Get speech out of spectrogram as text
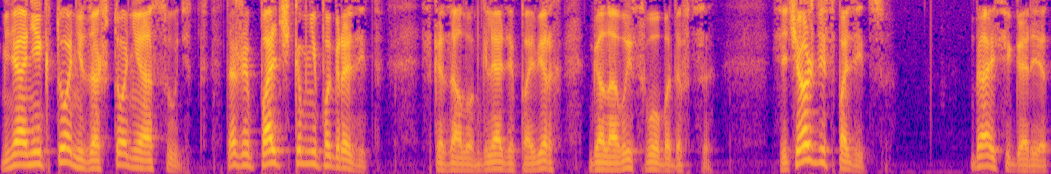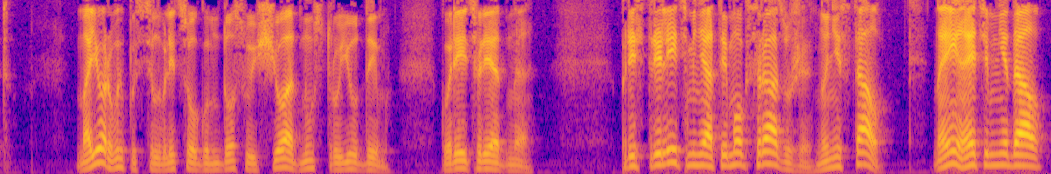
меня никто ни за что не осудит, даже пальчиком не погрозит. сказал он, глядя поверх головы свободовца. Сечешь диспозицию? Дай сигарету. Майор выпустил в лицо Гундосу еще одну струю дым. Курить вредно. Пристрелить меня ты мог сразу же, но не стал. Но и этим не дал.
